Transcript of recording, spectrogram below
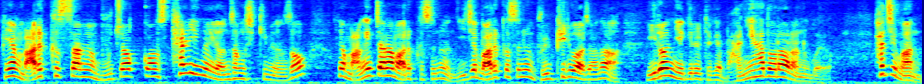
그냥 마르크스 하면 무조건 스탈린을 연상시키면서 그냥 망했잖아, 마르크스는. 이제 마르크스는 불필요하잖아. 이런 얘기를 되게 많이 하더라라는 거예요. 하지만,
